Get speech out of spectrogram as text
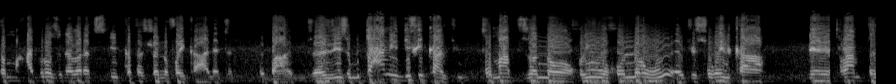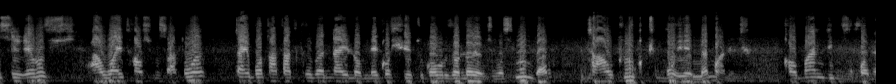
ተመሓድሮ ዝነበረት ስተይት ከተሸንፍ ኣይከኣለትን ክበሃል እዩ ስለዚ እዚ ብጣዕሚ ዲፊካልት እዩ ትማፕ ዘሎ ክሪእዎ ከለዉ ሱቅ ኢልካ ንትራምፕ ተሲዒሩስ ኣብ ዋይት ሃውስ ምስ ኣተወ እንታይ ቦታታት ክህበና ኢሎም ኔጎሽየት ዝገብሩ ዘለዉ እዮም ዝመስሉ እምበር እቲ ኣውትሉክ ፅቡቕ የለን ማለት እዩ። ኮማንዲንግ ዝኾነ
